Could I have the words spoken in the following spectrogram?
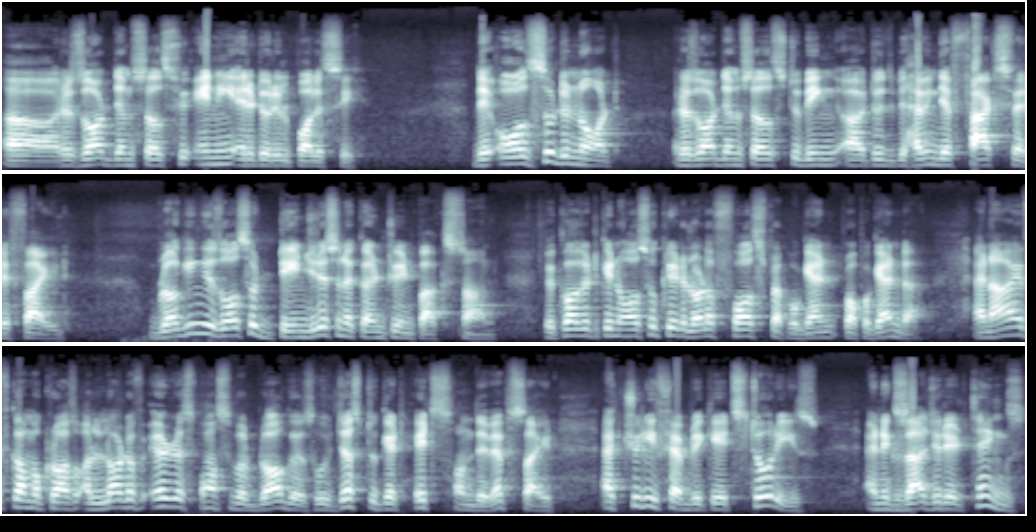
uh, resort themselves to any editorial policy. They also do not resort themselves to being uh, to having their facts verified. Blogging is also dangerous in a country in Pakistan because it can also create a lot of false propaganda. And I've come across a lot of irresponsible bloggers who, just to get hits on their website, actually fabricate stories and exaggerate things.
